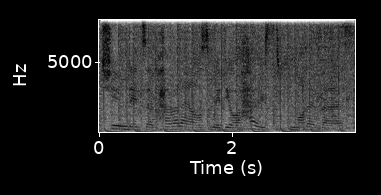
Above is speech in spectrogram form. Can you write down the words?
Tuned into Parallels with your host, Monoverse.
